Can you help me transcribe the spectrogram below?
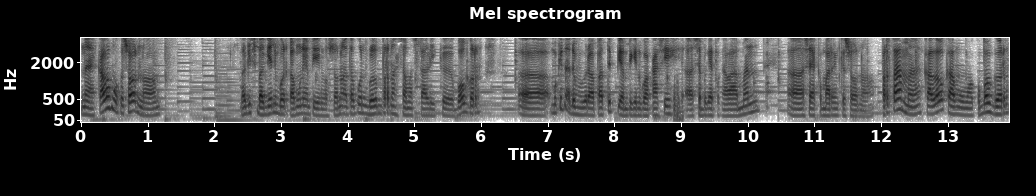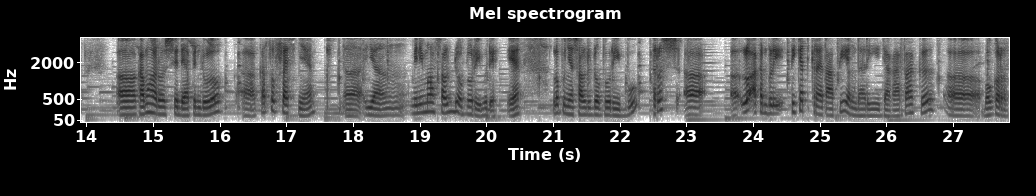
Nah kalau mau ke sono bagi sebagian buat kamu yang pengen ke sono ataupun belum pernah sama sekali ke Bogor Uh, mungkin ada beberapa tip yang bikin gua kasih uh, sebagai pengalaman uh, saya kemarin ke sono. Pertama, kalau kamu mau ke Bogor, uh, kamu harus sediapin dulu uh, kartu flashnya uh, yang minimal saldo 20.000 deh ya. Lo punya saldo 20.000, terus uh, uh, lo akan beli tiket kereta api yang dari Jakarta ke uh, Bogor.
